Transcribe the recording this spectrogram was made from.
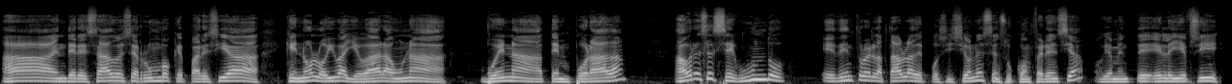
ha enderezado ese rumbo que parecía que no lo iba a llevar a una buena temporada. Ahora es el segundo eh, dentro de la tabla de posiciones en su conferencia. Obviamente LAFC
